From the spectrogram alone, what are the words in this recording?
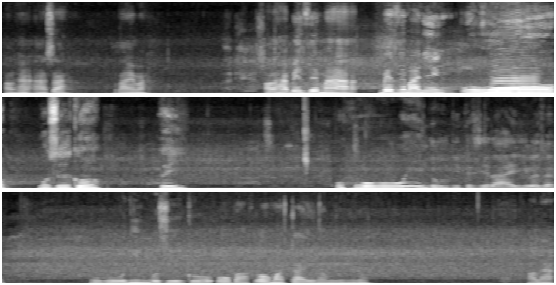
เอาฮะอาซาไล่มาเอาละฮะเบนเซม่าเบนเซม่ายิงโอ้โหโมซือโกเฮ้ย อ้โหลูกดีแต่สิลายดีว่าสันโอ้โหยิ่งโมซือโกโอบักออกมาไกลน้องมีเนาะเอาละฮะ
